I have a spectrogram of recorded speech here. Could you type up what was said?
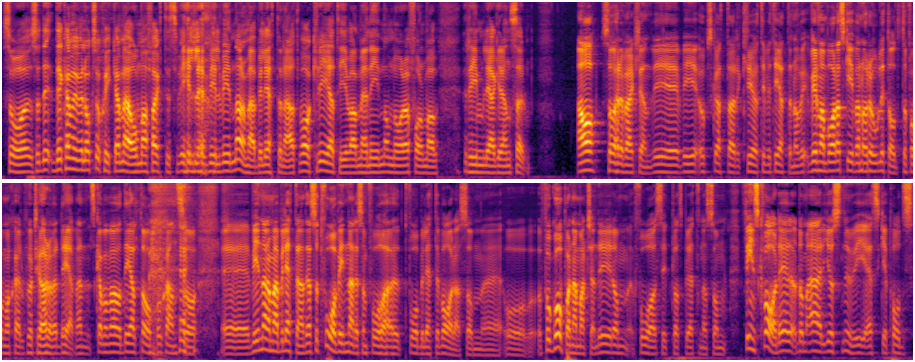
så så det, det, kan vi väl också skicka med om man faktiskt vill, vill vinna de här biljetterna. Att vara kreativa men inom några form av rimliga gränser. Ja, så är det verkligen. Vi, vi uppskattar kreativiteten och vill man bara skriva något roligt odds då får man självklart göra det. Men ska man vara och delta och få chans att eh, vinna de här biljetterna, det är alltså två vinnare som får två biljetter vara som, eh, och, och får gå på den här matchen. Det är de få sittplatsbiljetterna som finns kvar. Det är, de är just nu i SG Pods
